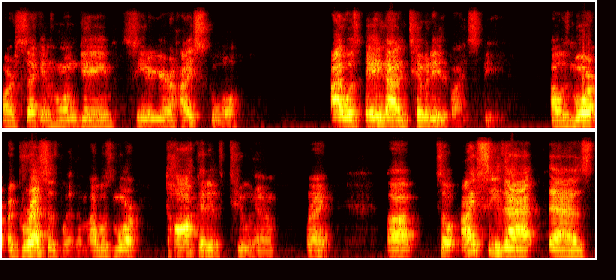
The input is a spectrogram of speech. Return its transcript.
our second home game, senior year of high school, I was a not intimidated by his speed. I was more aggressive with him. I was more talkative to him, right? Uh, so I see that as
